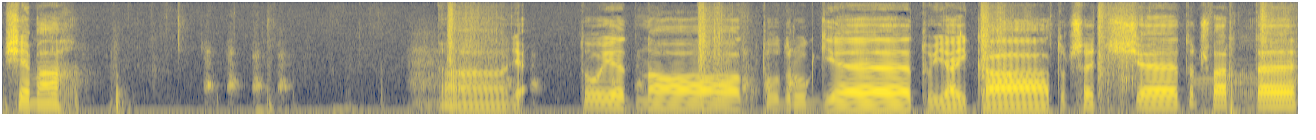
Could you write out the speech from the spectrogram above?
Siema. A, nie. Tu jedno, tu drugie, tu jajka, tu trzecie, tu czwarte,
